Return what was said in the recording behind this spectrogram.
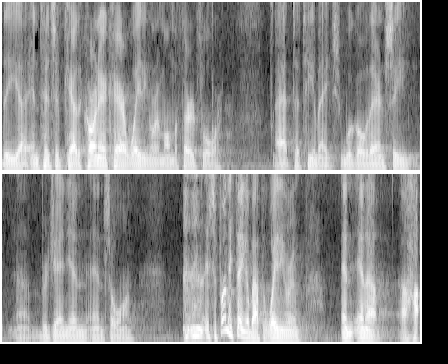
the uh, intensive care, the coronary care waiting room on the third floor at uh, TMH. We'll go over there and see uh, Virginia and, and, so on. it's a funny thing about the waiting room in, in, a, a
